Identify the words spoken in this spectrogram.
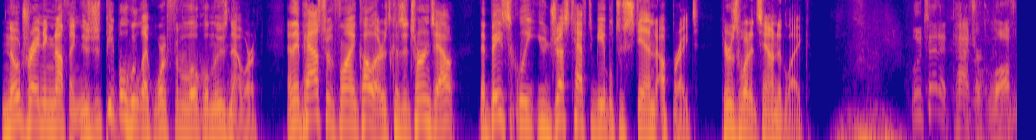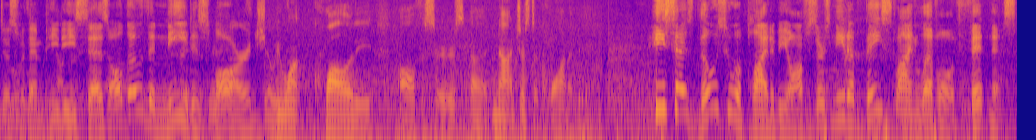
no training, nothing. These are just people who like work for the local news network. And they passed with flying colors because it turns out that basically you just have to be able to stand upright. Here's what it sounded like. Lieutenant Patrick Loftus with MPD says although the need is large, we want quality officers, uh, not just a quantity. He says those who apply to be officers need a baseline level of fitness.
